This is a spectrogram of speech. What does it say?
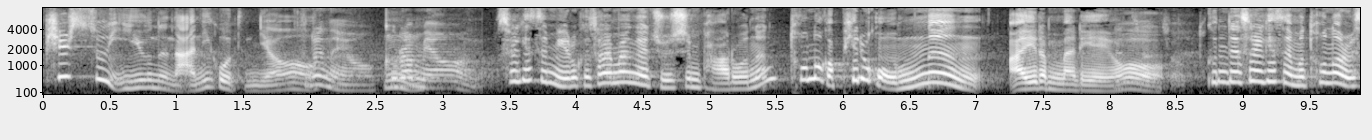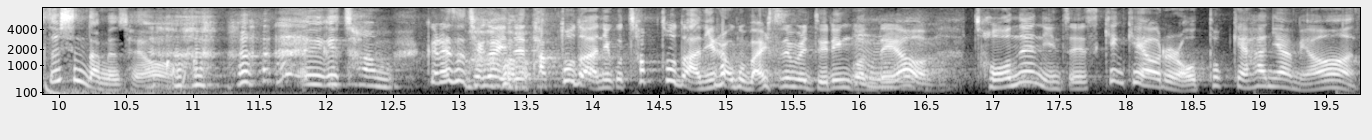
필수 이유는 아니거든요. 그러네요. 그러면 슬기쌤이 이렇게 설명해 주신 바로는 토너가 필요가 없는 아이란 말이에요. 그렇죠, 그렇죠. 근데 슬기쌤은 토너를 쓰신다면서요. 이게 참 그래서 제가 이제 닥토도 아니고 찹토도 아니라고 말씀을 드린 건데요. 저는 이제 스킨케어를 어떻게 하냐면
